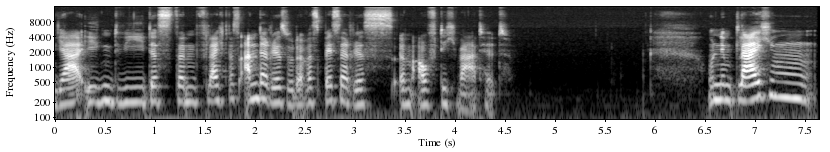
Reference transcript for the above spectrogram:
ja irgendwie, dass dann vielleicht was anderes oder was Besseres ähm, auf dich wartet. Und im gleichen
